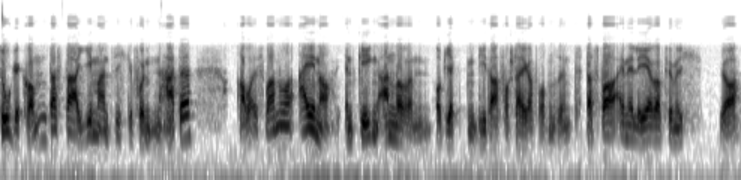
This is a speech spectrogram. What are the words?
so gekommen, dass da jemand sich gefunden hatte, aber es war nur einer entgegen anderen Objekten, die da versteigert worden sind. Das war eine Lehre für mich, ja,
